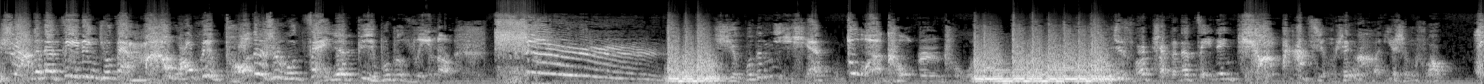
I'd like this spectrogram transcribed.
这个的贼人就在马往回跑的时候，再也闭不住嘴了，嗤，一股子逆血夺口而出。你说这个的贼人强大精神，喝一声说：“快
